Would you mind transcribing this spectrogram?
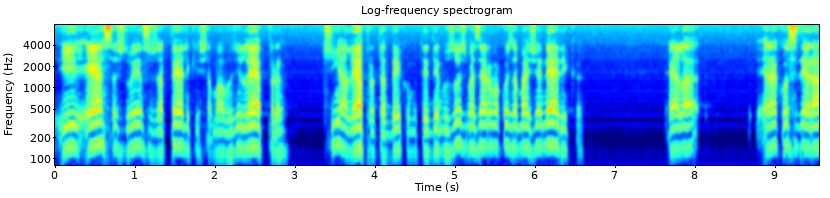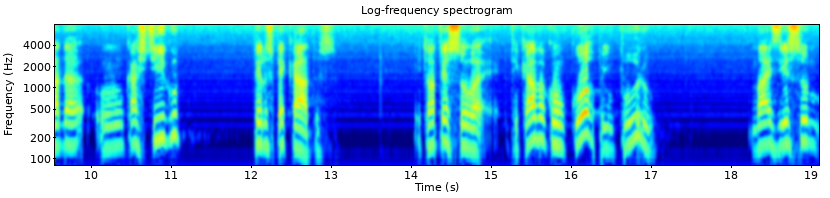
E essas doenças da pele, que chamavam de lepra, tinha lepra também, como entendemos hoje, mas era uma coisa mais genérica. Ela era considerada um castigo pelos pecados. Então a pessoa ficava com o corpo impuro, mas isso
